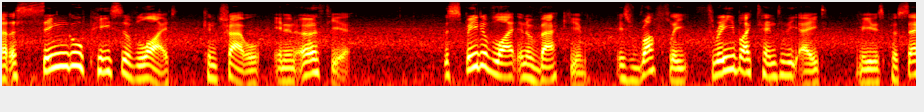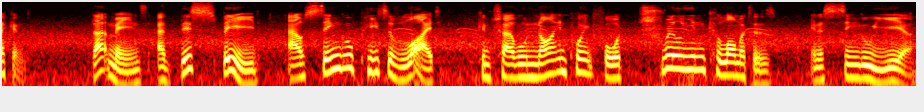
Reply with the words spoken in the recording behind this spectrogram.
that a single piece of light can travel in an Earth year. The speed of light in a vacuum is roughly 3 by 10 to the 8 meters per second. That means at this speed, our single piece of light can travel 9.4 trillion kilometers in a single year.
